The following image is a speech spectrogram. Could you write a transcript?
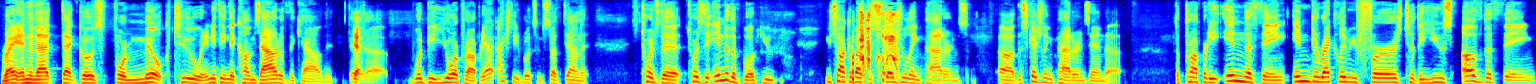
Right and then that that goes for milk too and anything that comes out of the cow that, that yeah. uh, would be your property. I actually wrote some stuff down that towards the towards the end of the book you you talk about the scheduling patterns uh the scheduling patterns and uh, the property in the thing indirectly refers to the use of the thing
